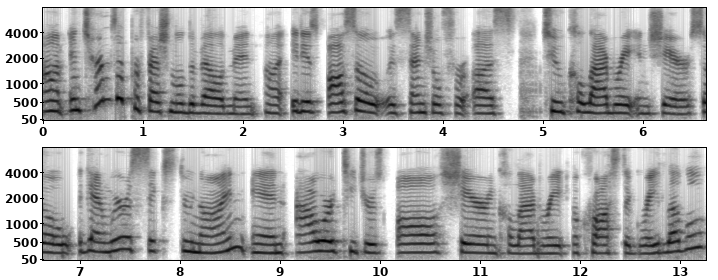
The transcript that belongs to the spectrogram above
Um, in terms of professional development uh, it is also essential for us to collaborate and share so again we're a six through nine and our teachers all share and collaborate across the grade level.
